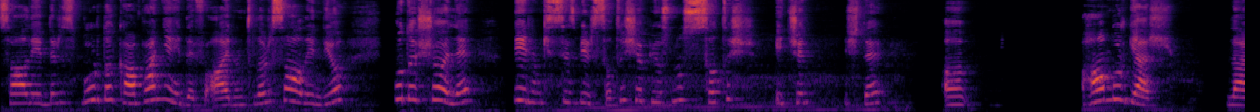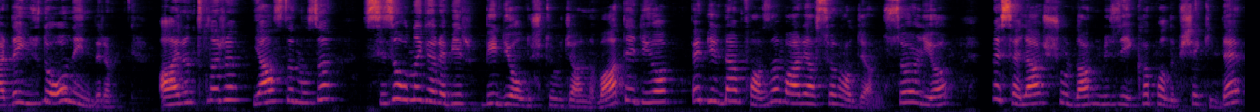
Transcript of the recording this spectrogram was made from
sağlayabiliriz. Burada kampanya hedefi ayrıntıları sağlayın diyor. Bu da şöyle diyelim ki siz bir satış yapıyorsunuz. Satış için işte hamburgerlerde %10 indirim. Ayrıntıları yazdığınızda size ona göre bir video oluşturacağını vaat ediyor ve birden fazla varyasyon alacağını söylüyor. Mesela şuradan müziği kapalı bir şekilde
